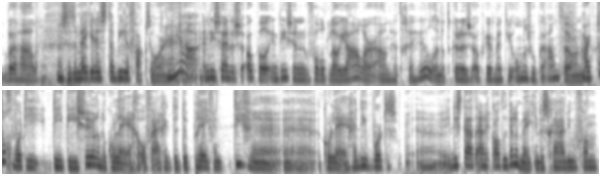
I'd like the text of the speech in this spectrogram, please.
behalen. Dat is het een en, beetje de stabiele factor. Ja, en die zijn dus ook wel in die zin bijvoorbeeld loyaler aan het geheel. En dat kunnen dus ook weer met die onderzoeken aantonen. Maar toch wordt die, die, die zeurende collega, of eigenlijk de, de preventieve ex-collega... die, wordt dus, eh, die staat eigenlijk altijd wel een beetje in de schaduw van,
